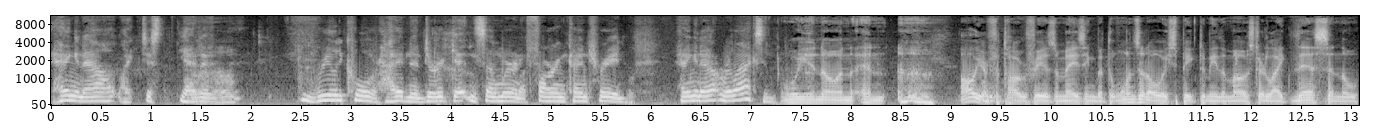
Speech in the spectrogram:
hanging out, like just yeah, the really cool riding in the dirt, getting somewhere in a foreign country and hanging out and relaxing. Well, you know, and and all your photography is amazing, but the ones that always speak to me the most are like this and the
